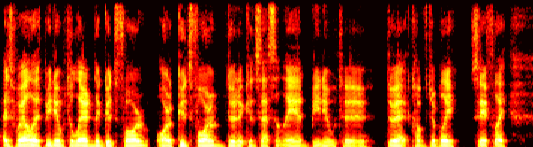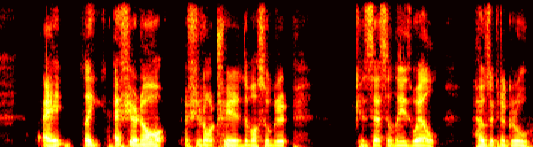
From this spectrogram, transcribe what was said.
as well as being able to learn the good form or good form, doing it consistently and being able to do it comfortably, safely. I, like if you're not if you're not training the muscle group consistently as well, how's it gonna grow?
